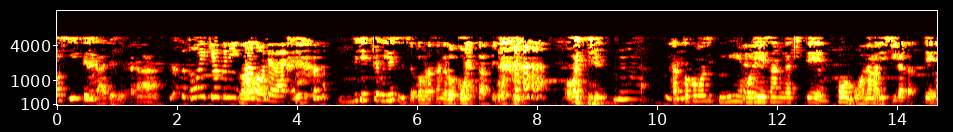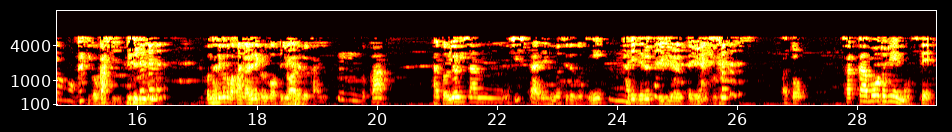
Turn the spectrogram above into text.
を弾いてるか当てるのやったかな。なんか遠い記憶にあるかもしれない。で、結局ゲストで来た岡村さんが録音やったっていう。おいっていう。うん。あとこの時期に堀江さんが来て、本望は生で弾き語ってうん、歌詞がおかしいっていう。同じ言葉さんが出てくるぞって言われる回うんとか、あと、いおりさん、シスターで運動してる時にうん、ハゲてるって言うっていうやつ。あと、サッカーボードゲームをして、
